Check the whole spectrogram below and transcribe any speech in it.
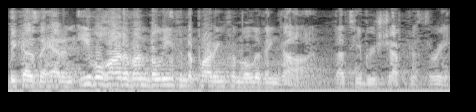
because they had an evil heart of unbelief in departing from the living God. That's Hebrews chapter 3.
